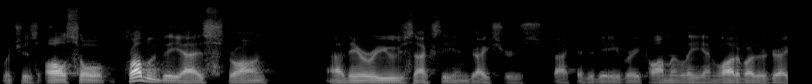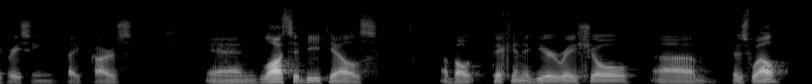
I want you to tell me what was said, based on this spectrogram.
which is also probably as strong. Uh, they were used actually in dragsters back in the day very commonly and a lot of other drag racing type cars. And lots of details about picking a gear ratio um, as well.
